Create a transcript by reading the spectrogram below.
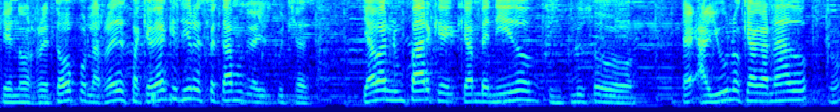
que nos retó por las redes para que vean que sí respetamos gallo escuchas. Ya van un par que, que han venido, incluso eh, hay uno que ha ganado, ¿no?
